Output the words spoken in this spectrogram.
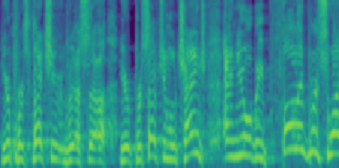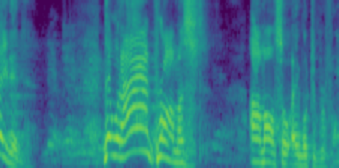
Your perspective. Uh, your perception will change, and you will be fully persuaded that what I have promised, I'm also able to perform.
